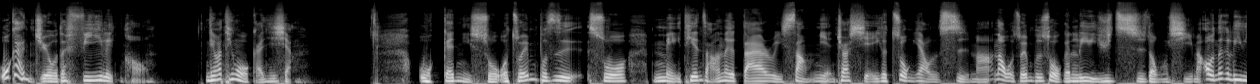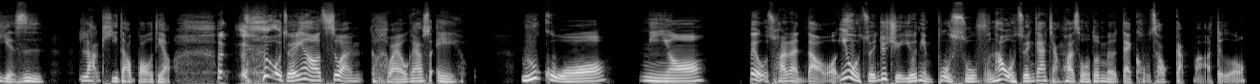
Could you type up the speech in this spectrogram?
我感觉我的 feeling 哈，你要听我感想。我跟你说，我昨天不是说每天早上那个 diary 上面就要写一个重要的事吗？那我昨天不是说我跟 Lily 去吃东西吗？哦，那个 Lily 也是 lucky 到爆掉。我昨天要吃完回来，我跟他说：“哎、如果你哦被我传染到哦，因为我昨天就觉得有点不舒服，然后我昨天跟他讲话的时候，我都没有戴口罩，干嘛的哦？”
